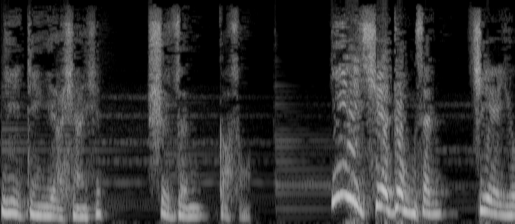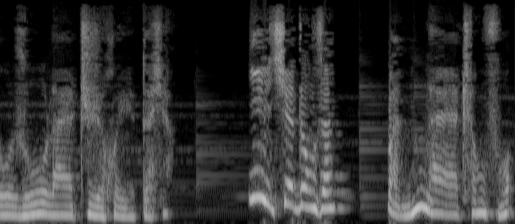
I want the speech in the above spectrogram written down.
一定要相信。世尊告诉我，一切众生皆有如来智慧德相，一切众生本来成佛，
